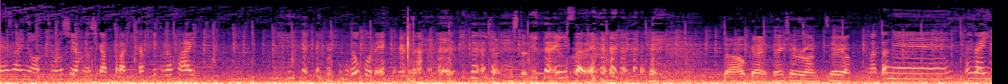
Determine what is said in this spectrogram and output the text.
DIY の楽しい話があったら聞かせてくださいどこで Insta. インスタで so, okay, thanks, everyone. See ya. またねバイバイ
